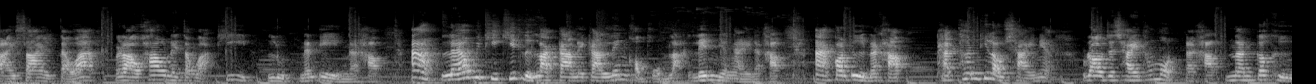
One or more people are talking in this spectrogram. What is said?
ปลายไส้ แต่ว่าเราเข้าในจังหวะที่หลุดนั่นเองนะครับอะแล้ววิธีคิดหรือหลักการในการเล่นของผมล่ะเล่นยังไงนะครับอะก่อนอื่นนะครับแพทเทิร์นที่เราใช้เนี่ย เราจะใช้ทั้งหมดนะครับ นั่นก็คือ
